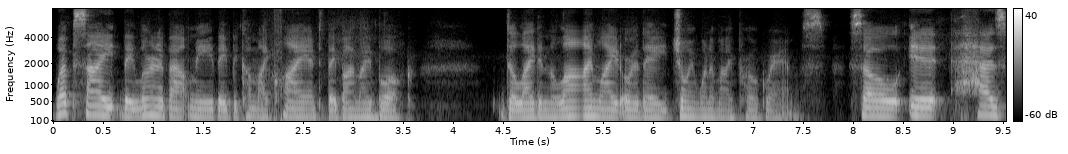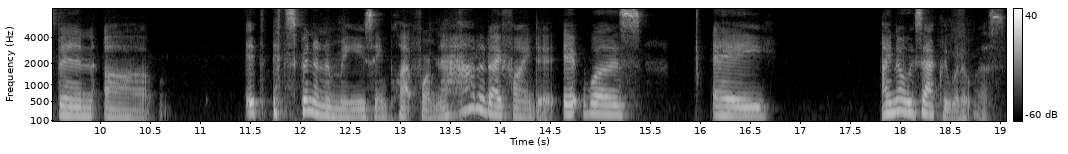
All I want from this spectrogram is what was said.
website they learn about me they become my client they buy my book delight in the limelight or they join one of my programs. So it has been uh, it, it's been an amazing platform. Now how did i find it? It was a i know exactly what it was.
